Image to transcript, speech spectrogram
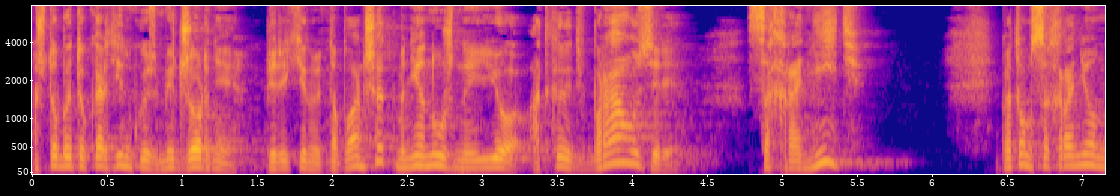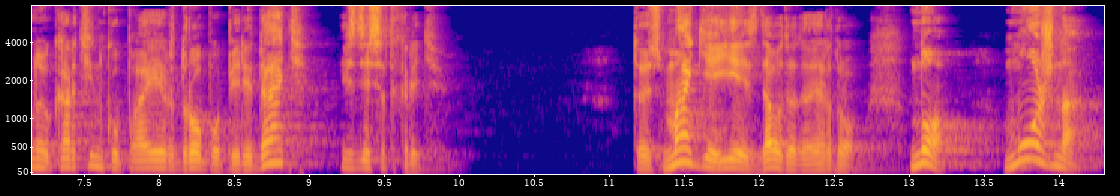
чтобы эту картинку из Midjourney перекинуть на планшет, мне нужно ее открыть в браузере, сохранить, потом сохраненную картинку по airdropу передать и здесь открыть. То есть магия есть, да, вот это airdrop. Но можно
